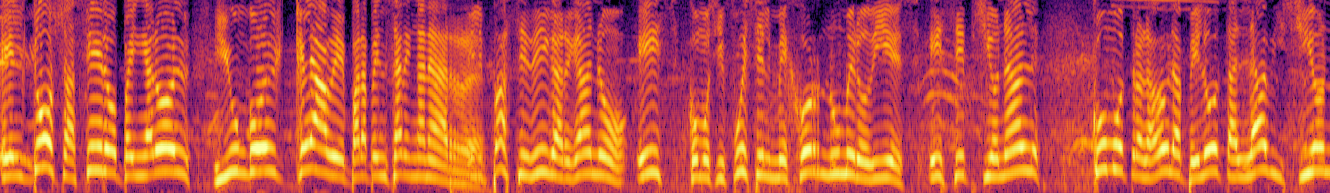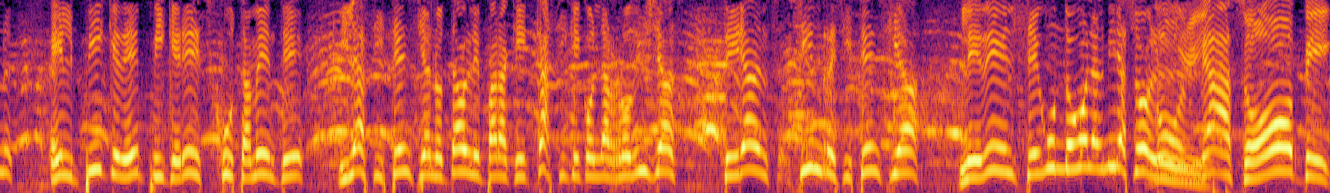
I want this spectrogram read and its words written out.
el 2 a 0 Peñarol y un gol clave para pensar en ganar. El pase de Gargano es como si fuese el mejor número 10, excepcional cómo trasladó la pelota, la visión, el pique de Piquerés justamente y la asistencia notable para que casi que con las rodillas Terán sin resistencia le dé el segundo gol al Mirasol. Golazo de.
